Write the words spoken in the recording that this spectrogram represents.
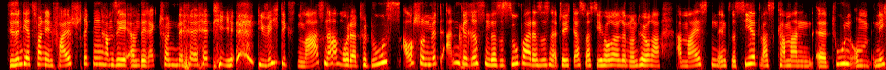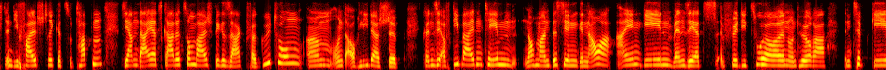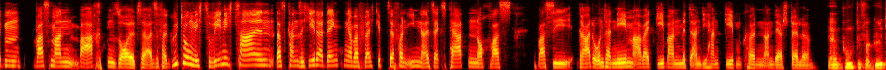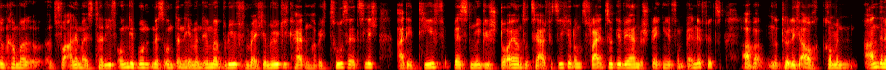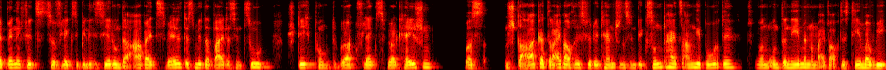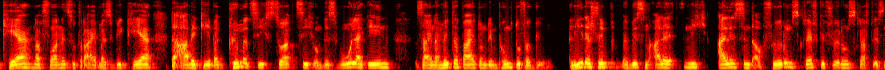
Sie sind jetzt von den Fallstricken, haben Sie ähm, direkt schon die, die wichtigsten Maßnahmen oder To-Dos auch schon mit angerissen. Das ist super. Das ist natürlich das, was die Hörerinnen und Hörer am meisten interessiert. Was kann man äh, tun, um nicht in die Fallstricke zu tappen? Sie haben da jetzt gerade zum Beispiel gesagt, Vergütung ähm, und auch Leadership. Können Sie auf die beiden Themen noch mal ein bisschen genauer eingehen, wenn Sie jetzt für die Zuhörerinnen und Hörer einen Tipp geben, was man beachten sollte? Also Vergütung, nicht zu wenig Zahlen, das kann sich jeder denken, aber vielleicht gibt es ja von Ihnen als Experten noch was, was Sie gerade Unternehmen, Arbeitgebern mit an die Hand geben können an der Stelle. Ja, in puncto Vergütung kann man vor allem als tarifungebundenes Unternehmen immer prüfen, welche Möglichkeiten habe ich zusätzlich additiv bestmöglich steuer- und sozialversicherungsfrei zu gewähren. Wir sprechen hier von Benefits, aber natürlich auch kommen andere Benefits zur Flexibilisierung der Arbeitswelt des Mitarbeiters hinzu. Stichpunkt Workflex, Workation was ein starker Treiber auch ist für Retention, sind die Gesundheitsangebote von Unternehmen, um einfach auch das Thema We Care nach vorne zu treiben. Also We Care, der Arbeitgeber kümmert sich, sorgt sich um das Wohlergehen seiner Mitarbeiter und im Punkto Vergütung. Leadership, wir wissen alle, nicht alle sind auch Führungskräfte. Führungskraft ist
